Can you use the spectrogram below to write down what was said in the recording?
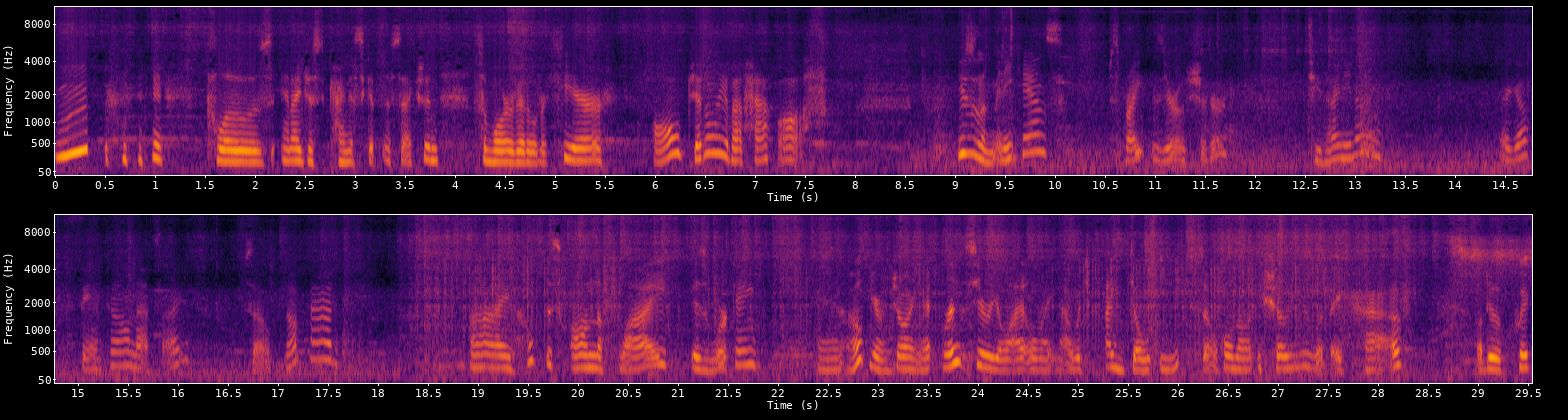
clothes, and I just kind of skip this section. Some more of it over here. All generally about half off. These are the mini cans. Sprite, zero sugar, $2.99. There you go. Fanta on that side. So, not bad. I hope this on the fly is working. And I hope you're enjoying it. We're in the cereal aisle right now, which I don't eat. So hold on to show you what they have. I'll do a quick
